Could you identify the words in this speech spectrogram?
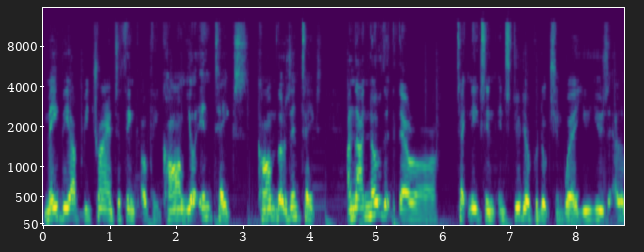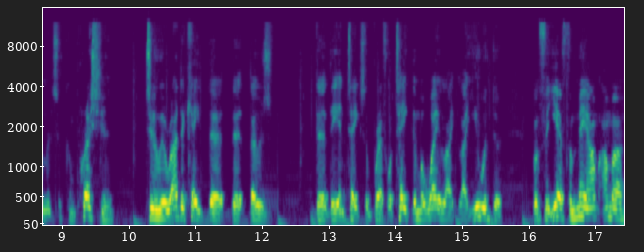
maybe i'd be trying to think okay calm your intakes calm those intakes and i know that there are techniques in, in studio production where you use elements of compression to eradicate the, the those the the intakes of breath or take them away like like you would do. But for yeah for me i'm, I'm a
